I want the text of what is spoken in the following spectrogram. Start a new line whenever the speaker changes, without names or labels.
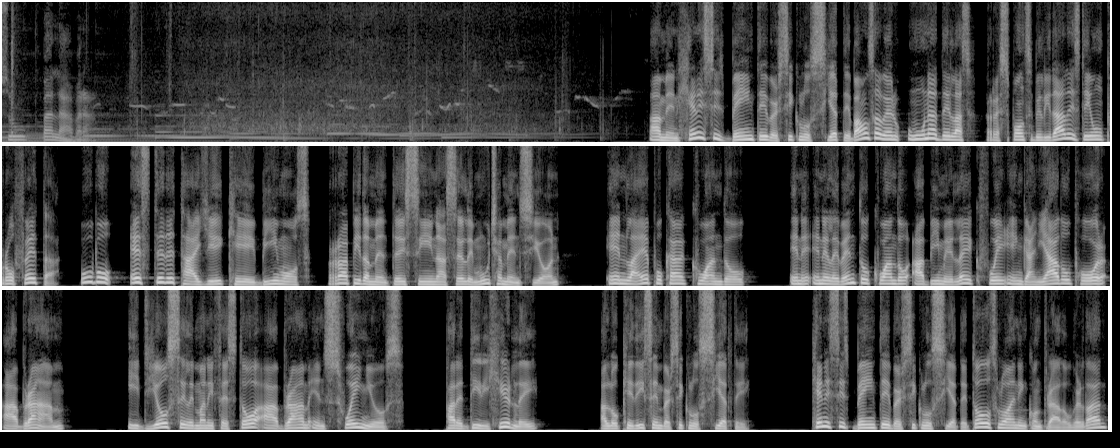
su palabra.
Amén. Génesis 20, versículo 7. Vamos a ver una de las responsabilidades de un profeta. Hubo este detalle que vimos rápidamente sin hacerle mucha mención en la época cuando, en, el evento cuando Abimelech fue engañado por Abraham y Dios se le manifestó a Abraham en sueños para dirigirle a lo que dice en versículo 7. Génesis 20, versículo 7. Todos lo han encontrado, ¿verdad?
